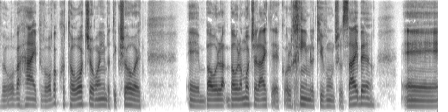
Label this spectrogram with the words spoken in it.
ורוב ההייפ ורוב הכותרות שרואים בתקשורת אה, בעול, בעולמות של הייטק הולכים לכיוון של סייבר? אה,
